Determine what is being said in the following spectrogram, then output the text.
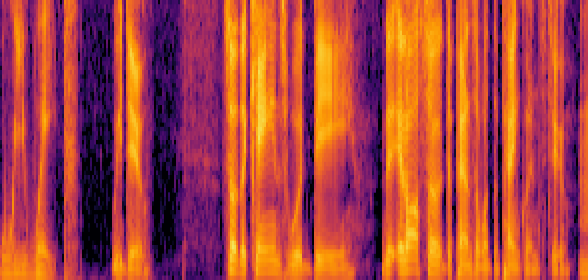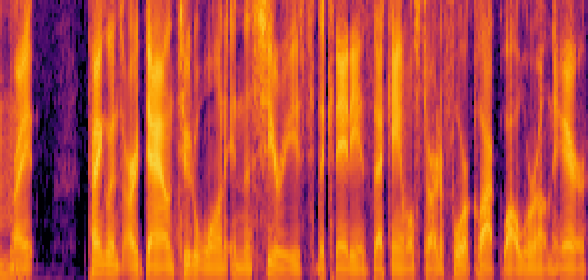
We wait. We do. So the Canes would be. It also depends on what the Penguins do, mm-hmm. right? Penguins are down two to one in the series to the Canadiens. That game will start at four o'clock while we're on the air.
